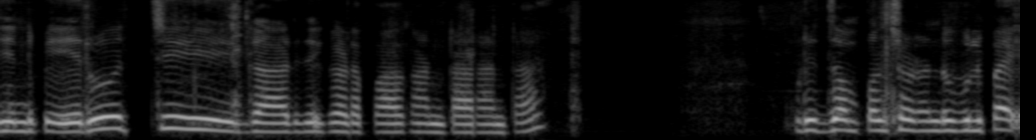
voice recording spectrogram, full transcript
దీని పేరు వచ్చి గాడిది గడపాక అంటారంట. ఇప్పుడు దుంపలు చూడండి ఉల్లిపాయ.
